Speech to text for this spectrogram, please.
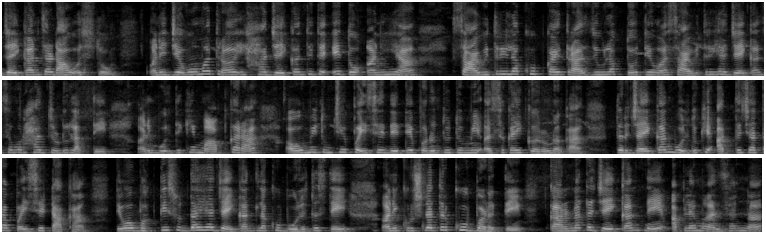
जयकांतचा डाव असतो. आणि जेव्हा मात्र हा जयकांत तिथे येतो आणि ह्या सावित्रीला खूप काही त्रास देऊ लागतो तेव्हा सावित्री ह्या जयकांतसमोर हात जोडू लागते आणि बोलते की माफ करा अहो मी तुमचे पैसे देते परंतु तुम्ही असं काही करू नका. तर जयकांत बोलतो की आत्ताच्या आता पैसे टाका. तेव्हा भक्तीसुद्धा ह्या जयकांतला खूप बोलत असते आणि कृष्णा तर खूप भडकते. कारण आता जयकांतने आपल्या माणसांना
